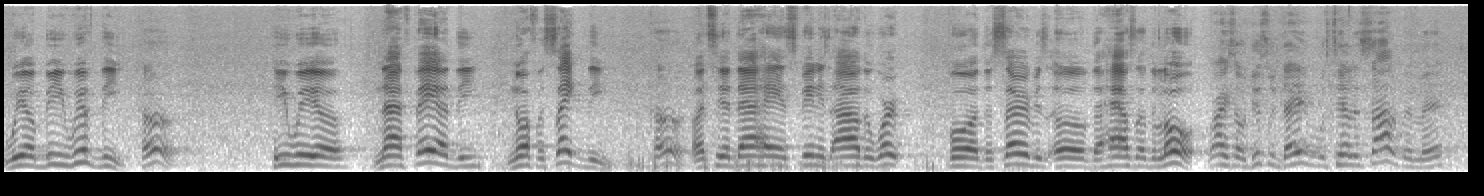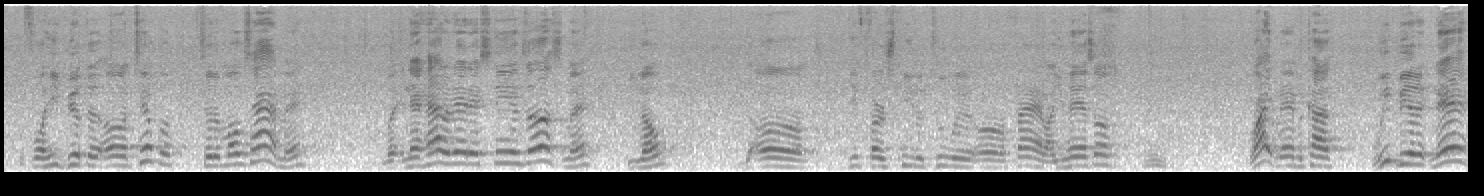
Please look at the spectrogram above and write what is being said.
will be with thee. Come, He will not fail thee, nor forsake thee, come. until thou hast finished all the work for the service of the house of the Lord. Right, so this what David was telling Solomon, man, before he built the uh, temple to the Most High, man. But now how did that extends to us, man? You know, the, um, get First Peter two and uh, five. Are you had some? Right, man, because we build it now.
